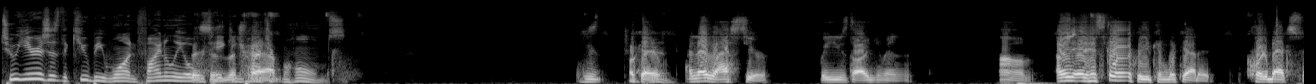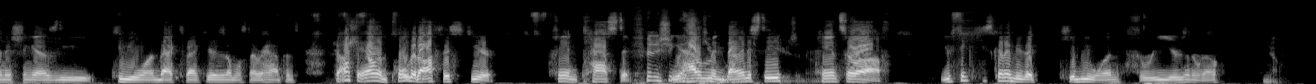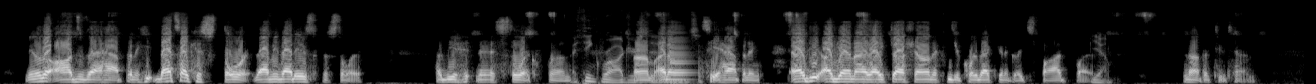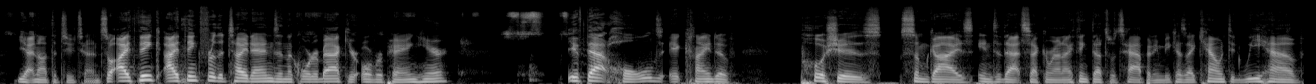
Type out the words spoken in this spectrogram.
two years as the qb1 finally This is the overtaking patrick mahomes He's okay. I know last year we used the argument. Um, I mean, and historically, you can look at it. Quarterbacks finishing as the QB one back to back years, it almost never happens. Josh Allen pulled it off this year. Fantastic. finishing You have him in QB1 Dynasty, in. Pants are off. You think he's going to be the QB one three years in a row? No. You know the odds of that happening. He, that's like historic. I mean, that is historic. That'd be a historic run. i think rodgers Um, I don't see it happening. And I do again. I like Josh Allen. If he's your quarterback, you're in a great spot. But Yeah. not the two ten. yeah not the 210 so i think i think for the tight ends and the quarterback you're overpaying here if that holds it kind of pushes some guys into that second round i think that's what's happening because i counted we have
